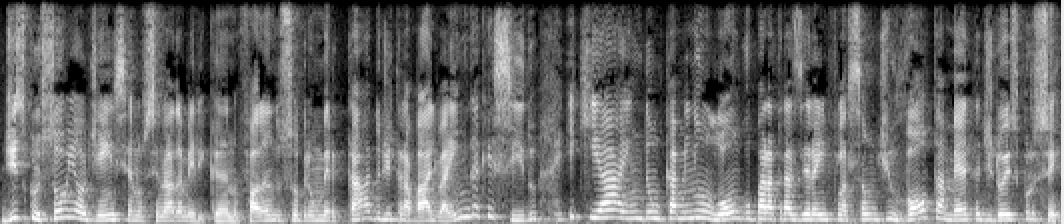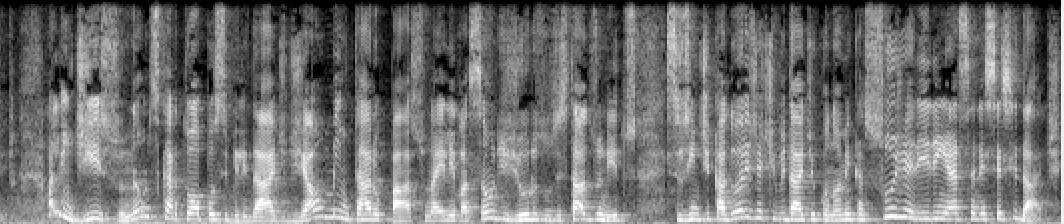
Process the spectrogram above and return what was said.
discursou em audiência no Senado americano falando sobre um mercado de trabalho ainda aquecido e que há ainda um caminho longo para trazer a inflação de volta à meta de 2%. Além disso, não descartou a possibilidade de aumentar o passo na elevação de juros nos Estados Unidos se os indicadores de atividade econômica sugerirem essa necessidade.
